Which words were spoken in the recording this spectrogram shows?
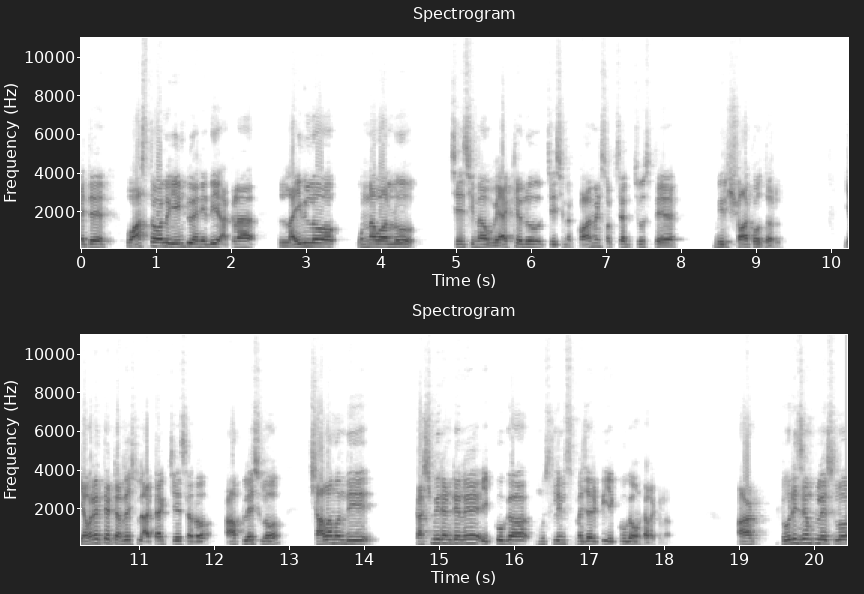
అయితే వాస్తవాలు ఏంటి అనేది అక్కడ లైవ్లో ఉన్న వాళ్ళు చేసిన వ్యాఖ్యలు చేసిన కామెంట్స్ ఒకసారి చూస్తే మీరు షాక్ అవుతారు. ఎవరైతే టెర్రరిస్టులు అటాక్ చేశారో ఆ ప్లేస్లో చాలా మంది కాశ్మీర్ అంటేనే ఎక్కువగా ముస్లిమ్స్ మెజారిటీ ఎక్కువగా ఉంటారు అక్కడ. ఆ టూరిజం ప్లేస్లో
